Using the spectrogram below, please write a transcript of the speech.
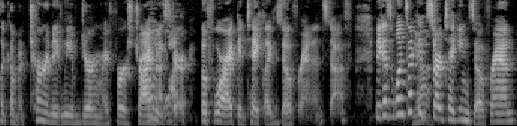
like a maternity leave during my first trimester oh, yeah. before i could take like zofran and stuff because once i yeah. could start taking zofran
